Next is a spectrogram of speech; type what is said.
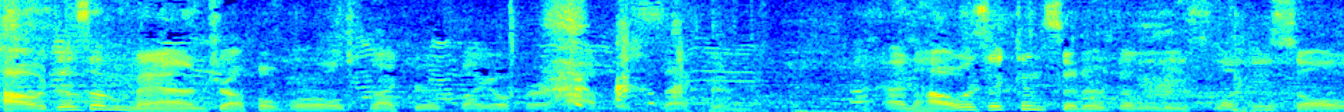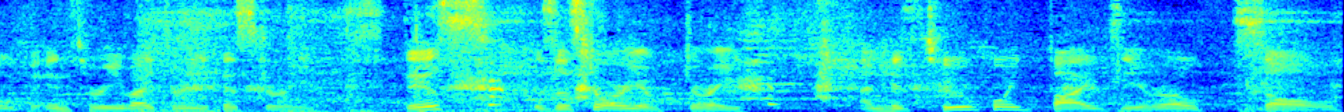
How does a man drop a world record by over half a second? And how is it considered the least lucky solve in 3x3 history? This is the story of Drake and his 2.50 solve.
